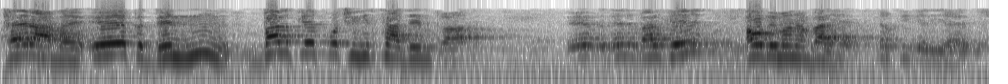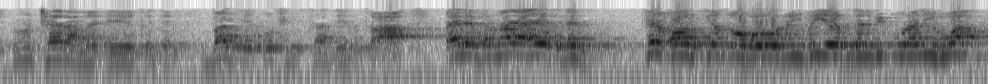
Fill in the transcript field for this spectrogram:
ٹھہرا میں ایک دن، بلکہ کچھ حصہ دن کا۔ ایک دن بلکہ او بے بل ہے، ترقی کے لیے ہے۔ ٹھہرا میں ایک دن، بلکہ کچھ حصہ دن کا۔ پہلے فرمایا ایک دن، پھر غور کیا تو ہو، نہیں بھائی ایک دن بھی پورا نہیں ہوا۔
